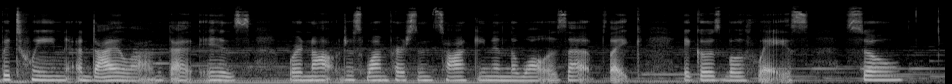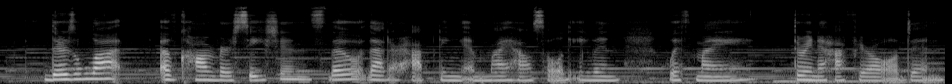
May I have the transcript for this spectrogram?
between a dialogue that is where not just one person's talking and the wall is up. Like it goes both ways. So there's a lot of conversations though that are happening in my household, even with my three and a half year old and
